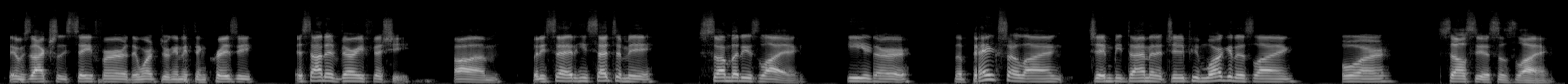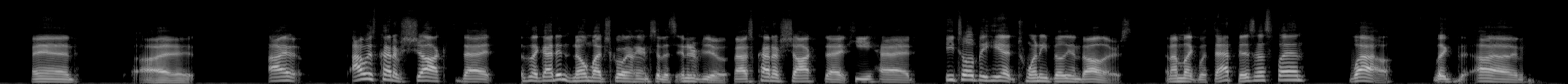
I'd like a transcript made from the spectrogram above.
it was actually safer. They weren't doing anything crazy. It sounded very fishy. Um but he said he said to me somebody's lying. Either the banks are lying jamie dimon at jp morgan is lying or celsius is lying. And i i i was kind of shocked that like I didn't know much going into this interview. I was kind of shocked that he had he told me he had 20 billion dollars. And I'm like, with that business plan, wow. Like uh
